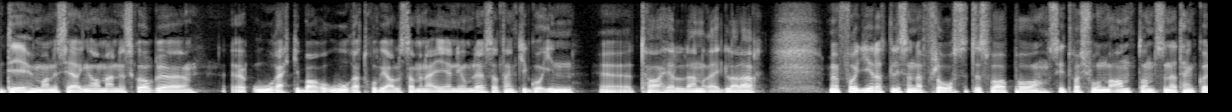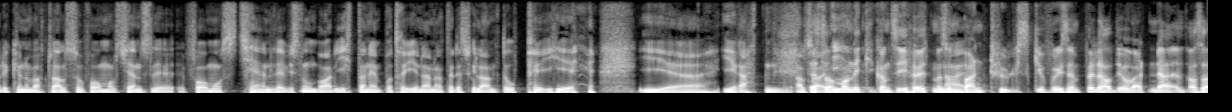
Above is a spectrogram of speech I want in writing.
dehumanisering av mennesker ord er ikke bare ord. Jeg tror vi alle sammen er enige om det, så jeg tenker gå inn Eh, ta hele den regla der. Men for å gi deg et litt sånn flåsete svar på situasjonen med Antonsen, jeg tenker det kunne vært vel så formålstjenlig hvis noen bare hadde gitt han en på trynet, enn at det skulle endt opp i, i, i retten. Altså, det er sånn man ikke kan si høyt, men som Bernt Hulske, for eksempel. Det, vært, det, altså,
